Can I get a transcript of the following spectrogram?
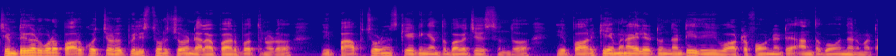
చెమటిగాడు కూడా పార్క్ వచ్చాడు పిలుస్తుంటే చూడండి ఎలా పారిపోతున్నాడో. ఈ పాప చూడండి స్కేటింగ్ ఎంత బాగా చేస్తుందో. ఈ పార్క్ ఏమైనా హైలైట్ ఉందంటే ఇది వాటర్ ఫౌండ్ అంటే అంత బాగుంది అనమాట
